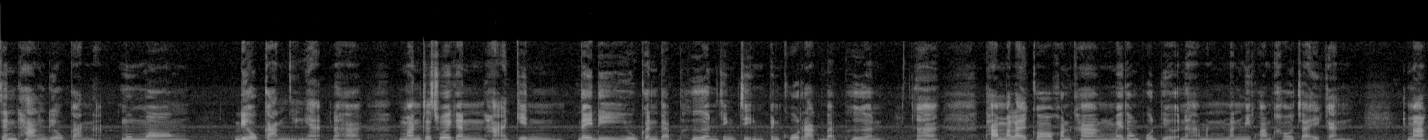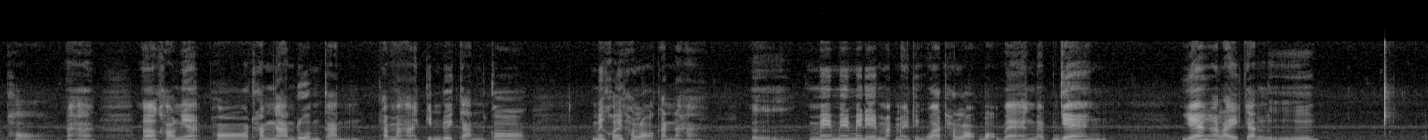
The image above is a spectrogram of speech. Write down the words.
เส้นทางเดียวกันอะมุมมองเดียวกันอย่างเงี้ยนะคะ มันจะช่วยกันหากินได้ดีอยู่กันแบบเพื่อนจริง ๆ เป็นคู่รักแบบเพื่อนนะคะทำอะไรก็ค่อนข้างไม่ต้องพูดเยอะนะคะมันมันมีความเข้าใจกันมากพอนะคะเคราวนี้ยพอทำงานร่วมกันทำมาหากินด้วยกันก็ไม่ค่อยทะเลาะกันนะคะเออไม่ไม่ไม่ได้หมายถึงว่าทะเลาะเบาแหวงแบบแย่ง แย่งอะไรกันหรือ เ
